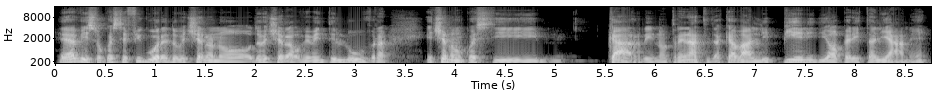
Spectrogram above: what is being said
e aveva visto queste figure dove, c'erano, dove c'era ovviamente il Louvre e c'erano questi carri no, trainati da cavalli pieni di opere italiane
